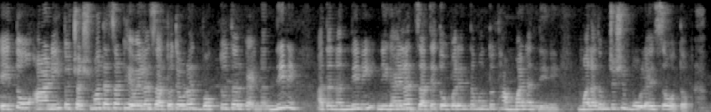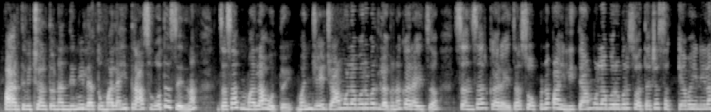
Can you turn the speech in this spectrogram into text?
येतो आणि तो चष्मा त्याचा ठेवायला जातो. तेवढ्यात बघतो तर काय? नंदिनी आता नंदिनी निघायलाच जाते तोपर्यंत म्हणतो थांबा नंदिनी मला तुमच्याशी बोलायचं होतं. पार्थ विचारतो नंदिनीला तुम्हालाही त्रास होत असेल ना? जसा मला होतोय. म्हणजे ज्या मुलाबरोबर लग्न करायचं संसार करायचा स्वप्न पाहिली त्या मुलाबरोबर स्वतःच्या सख्या बहिणीला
